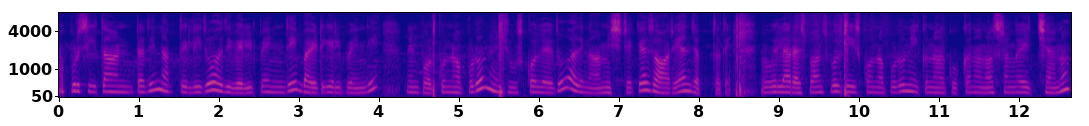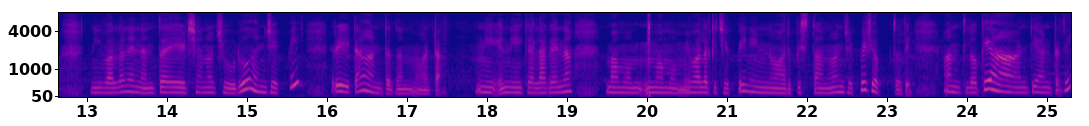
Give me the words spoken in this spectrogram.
అప్పుడు సీత అంటది నాకు తెలీదు అది వెళ్ళిపోయింది బయటికి వెళ్ళిపోయింది. నేను పడుకున్నప్పుడు నేను చూసుకోలేదు అది నా మిస్టేకే సారీ అని చెప్తుంది. నువ్వు ఇలా రెస్పాన్సిబుల్ తీసుకున్నప్పుడు నీకు నా కుక్కను అనవసరంగా ఇచ్చాను నీ వల్ల నేను ఎంత ఏడ్చానో చూడు అని చెప్పి రీటా అంటదన్నమాట. నీ నీకు ఎలాగైనా మా మమ్మీ మా మమ్మీ వాళ్ళకి చెప్పి నిన్ను అర్పిస్తాను అని చెప్పి చెప్తుంది. అంతలోకి ఆ ఆంటీ అంటది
